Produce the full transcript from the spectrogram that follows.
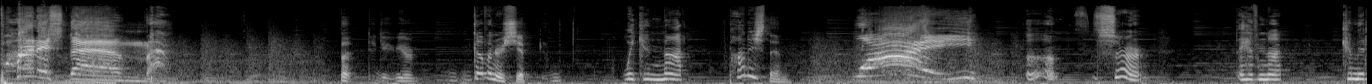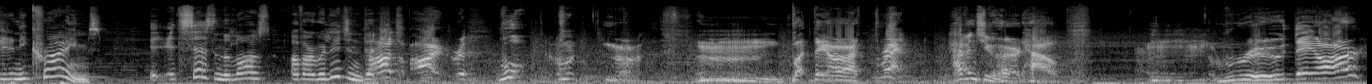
punish them! But, your governorship, we cannot punish them. Why? Uh, sir, they have not committed any crimes. It, it, says in the laws of our religion that. but they are a threat. Haven't you heard how rude they are?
